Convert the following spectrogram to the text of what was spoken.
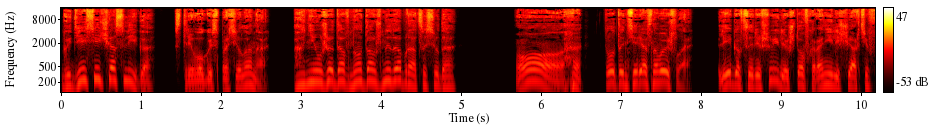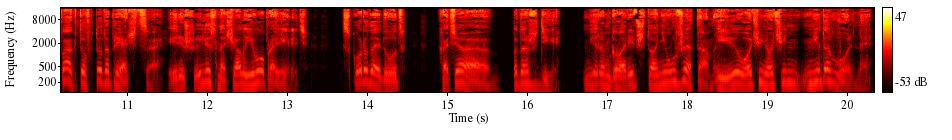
«Где сейчас Лига?» — с тревогой спросила она. «Они уже давно должны добраться сюда». «О, тут интересно вышло. Лиговцы решили, что в хранилище артефактов кто-то прячется, и решили сначала его проверить. Скоро дойдут. Хотя, подожди, Миром говорит, что они уже там и очень-очень недовольны.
